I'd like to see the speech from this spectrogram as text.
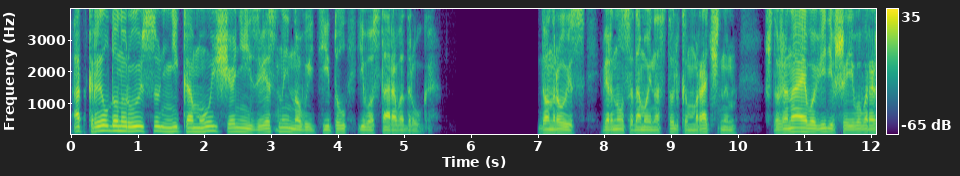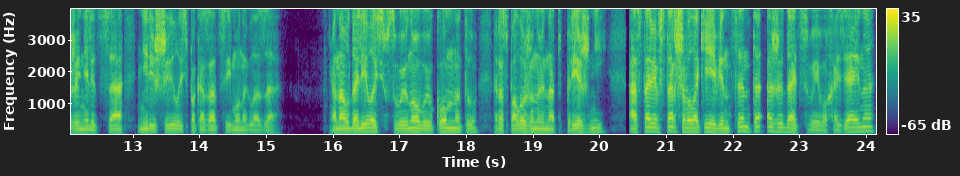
открыл Дону Руису никому еще неизвестный новый титул его старого друга. Дон Руис вернулся домой настолько мрачным, что жена его, видевшая его выражение лица, не решилась показаться ему на глаза. Она удалилась в свою новую комнату, расположенную над прежней, оставив старшего лакея Винцента ожидать своего хозяина,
